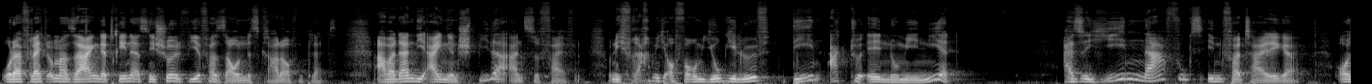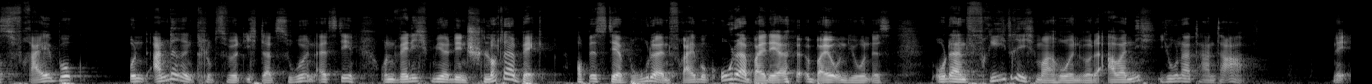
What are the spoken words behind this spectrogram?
Oder vielleicht auch mal sagen, der Trainer ist nicht schuld, wir versauen das gerade auf dem Platz. Aber dann die eigenen Spieler anzupfeifen. Und ich frage mich auch, warum Yogi Löw den aktuell nominiert. Also jeden Nachwuchsinnenverteidiger aus Freiburg und anderen Clubs würde ich dazu holen als den. Und wenn ich mir den Schlotterbeck, ob es der Bruder in Freiburg oder bei der bei Union ist, oder einen Friedrich mal holen würde, aber nicht Jonathan Tah. Nee,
